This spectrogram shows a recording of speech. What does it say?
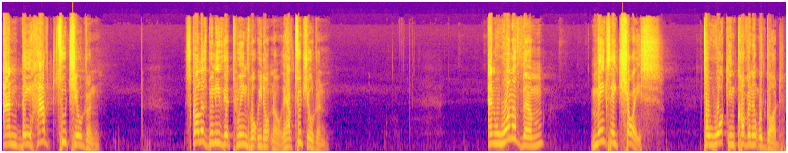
And they have two children. Scholars believe they're twins, but we don't know. They have two children. And one of them makes a choice to walk in covenant with God.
